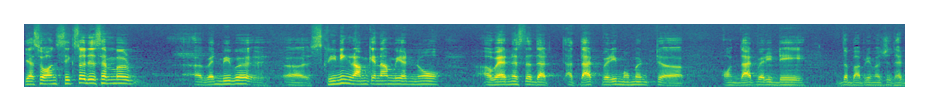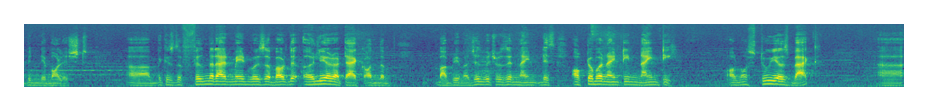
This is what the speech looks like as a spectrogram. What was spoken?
Yeah, so on 6th of December, uh, when we were uh, screening Ram Ke Naam, we had no awareness that, that at that very moment, uh, on that very day, the Babri Masjid had been demolished. Uh, because the film that I had made was about the earlier attack on the Babri Masjid, which was in nine, this October 1990, almost two years back. Uh,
